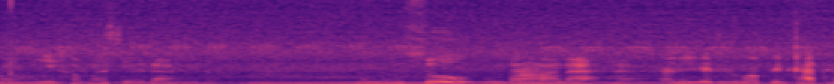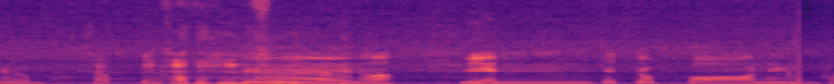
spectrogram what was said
ไม่มีคำว่าเสียดายครับอืมันต้องสู้มันต้องครับมานะฮะอันนี้ก็ถือว่าเป็นค่าเทอม ครับเป็นค่าเทอม เออเนาะ เรียนจะจบป .1 ป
